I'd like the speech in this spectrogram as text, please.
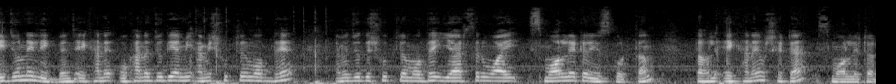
এই জন্যই লিখবেন যে এখানে, ওখানে যদি আমি আমি সূত্রের মধ্যে, আমি যদি সূত্রের মধ্যে ইয়ার্সের ওয়াই স্মল লেটার ইউজ করতাম, তাহলে এখানেও সেটা স্মল লেটার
